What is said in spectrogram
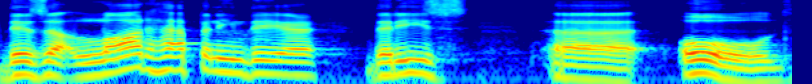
There's a lot happening there that is uh, old,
